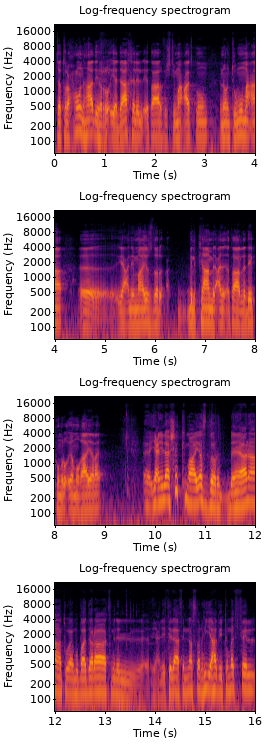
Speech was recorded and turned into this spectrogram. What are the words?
تطرحون هذه الرؤية داخل الإطار في اجتماعاتكم؟ أنه أنتم مو مع آه، يعني ما يصدر بالكامل عن الإطار لديكم رؤية مغايرة؟ يعني لا شك ما يصدر بيانات ومبادرات من يعني ائتلاف النصر هي هذه تمثل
